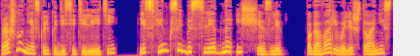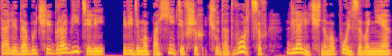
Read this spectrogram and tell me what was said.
Прошло несколько десятилетий, и сфинксы бесследно исчезли. Поговаривали, что они стали добычей грабителей, видимо, похитивших чудотворцев для личного пользования.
